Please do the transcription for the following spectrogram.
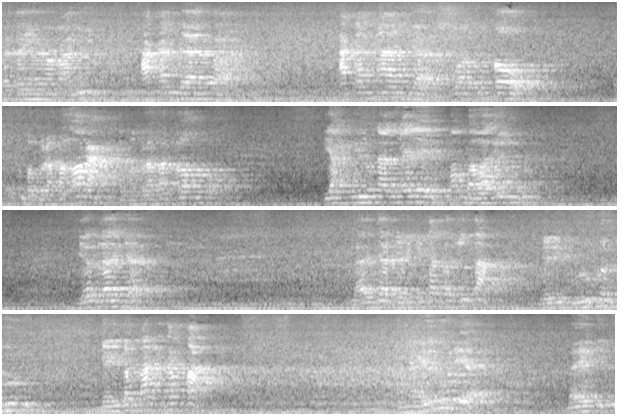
Kata Imam Ali, akan datang akan ada suatu kaum yaitu beberapa orang atau beberapa kelompok yahmilunal ilm membawa ilmu. Dia belajar. Belajar dari kitab ke kitab dari guru ke guru dari tempat ke tempat. Punya ilmu dia. Baik itu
